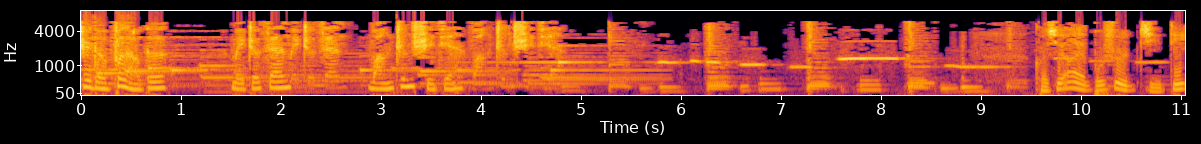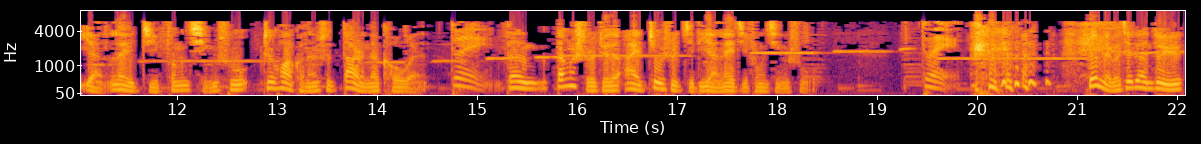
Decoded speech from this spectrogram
理智的不老歌，每周三，每周三，王铮时间，王铮时间。可惜爱不是几滴眼泪几封情书，这话可能是大人的口吻。对。但当时觉得爱就是几滴眼泪几封情书。对。所以每个阶段对于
